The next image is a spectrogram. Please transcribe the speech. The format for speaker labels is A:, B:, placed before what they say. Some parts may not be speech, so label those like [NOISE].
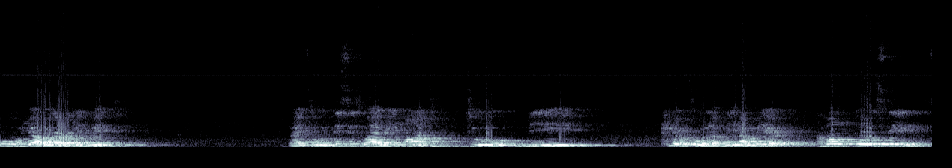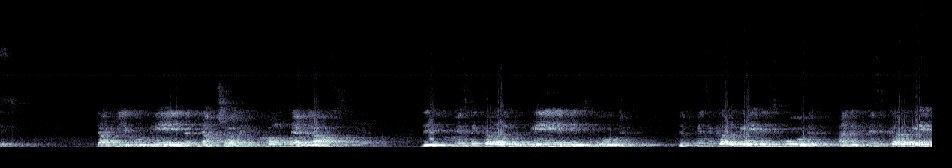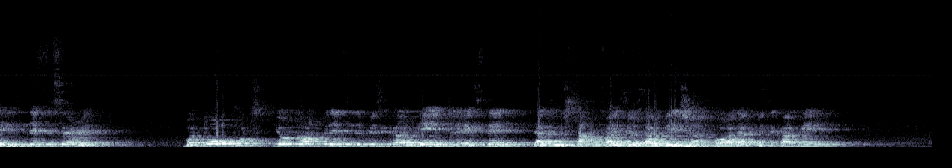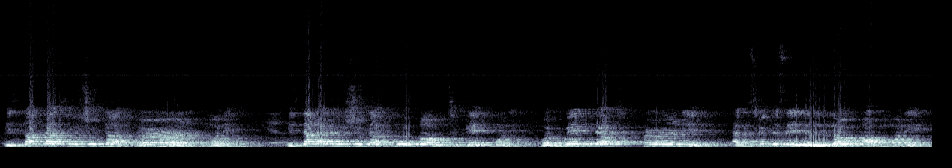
A: who you are working with. Right, so this is why we ought to be careful and be aware. Count those things that we could gain naturally. Count them lost. The physical gain is good. The physical gain is good. And the physical gain is necessary. But don't put your confidence in the physical gain to the extent that you sacrifice your salvation for that physical gain. It's not that you should not earn money. It's not that you should not go out to get money. But when that earning, as the scripture says, the love of money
